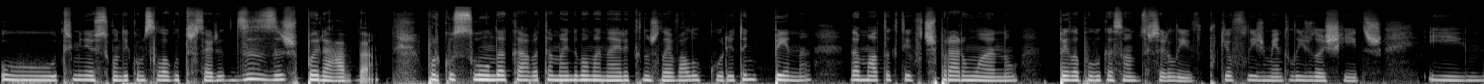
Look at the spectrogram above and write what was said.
o terminei o segundo e comecei logo o terceiro desesperada, porque o segundo acaba também de uma maneira que nos leva à loucura. Eu tenho pena da malta que teve de esperar um ano pela publicação do terceiro livro, porque eu felizmente li os dois seguidos e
